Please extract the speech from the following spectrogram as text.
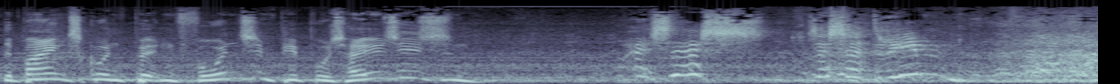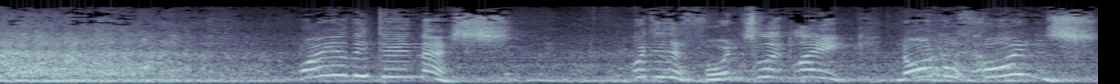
The bank's going putting phones in people's houses and what is this? Is this a dream? Why are they doing this? What do the phones look like? Normal phones?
